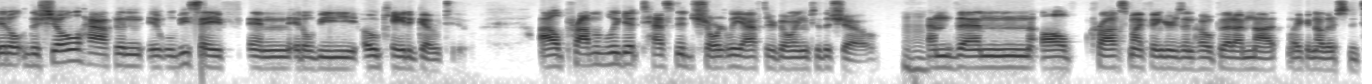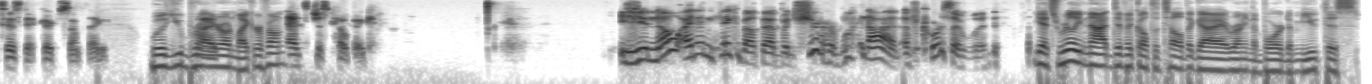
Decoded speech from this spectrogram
it'll the show will happen, it will be safe and it'll be okay to go to. I'll probably get tested shortly after going to the show. Mhm. And then I'll cross my fingers and hope that I'm not like another statistic or something. Will you bring Right. your own microphone? That's just hoping. You know, I didn't think about that, but sure, why not? Of course I would. Yeah, it's really not difficult to tell the guy running the board to mute this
